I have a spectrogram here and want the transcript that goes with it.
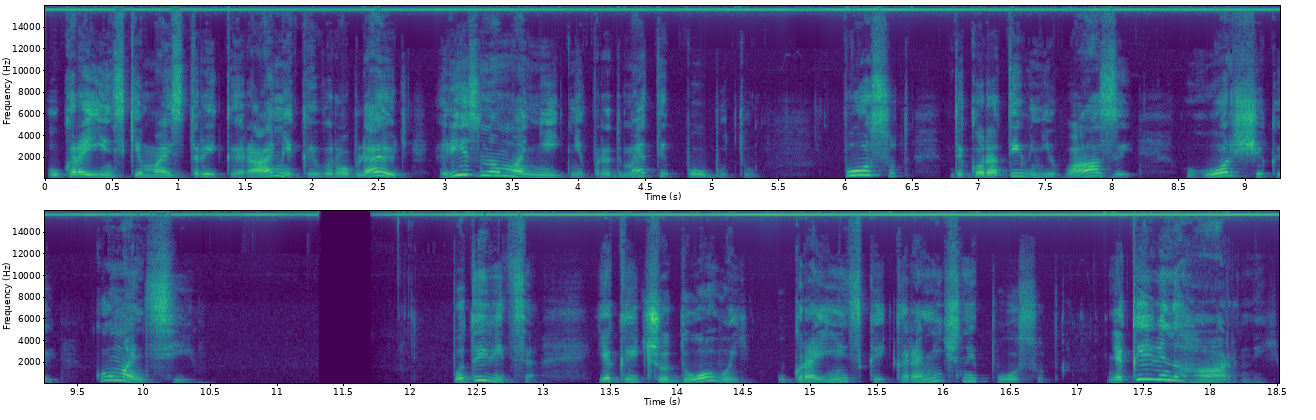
Українські майстри кераміки виробляють різноманітні предмети побуту: посуд, декоративні вази, горщики, куманці. Подивіться, який чудовий український керамічний посуд, який він гарний.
